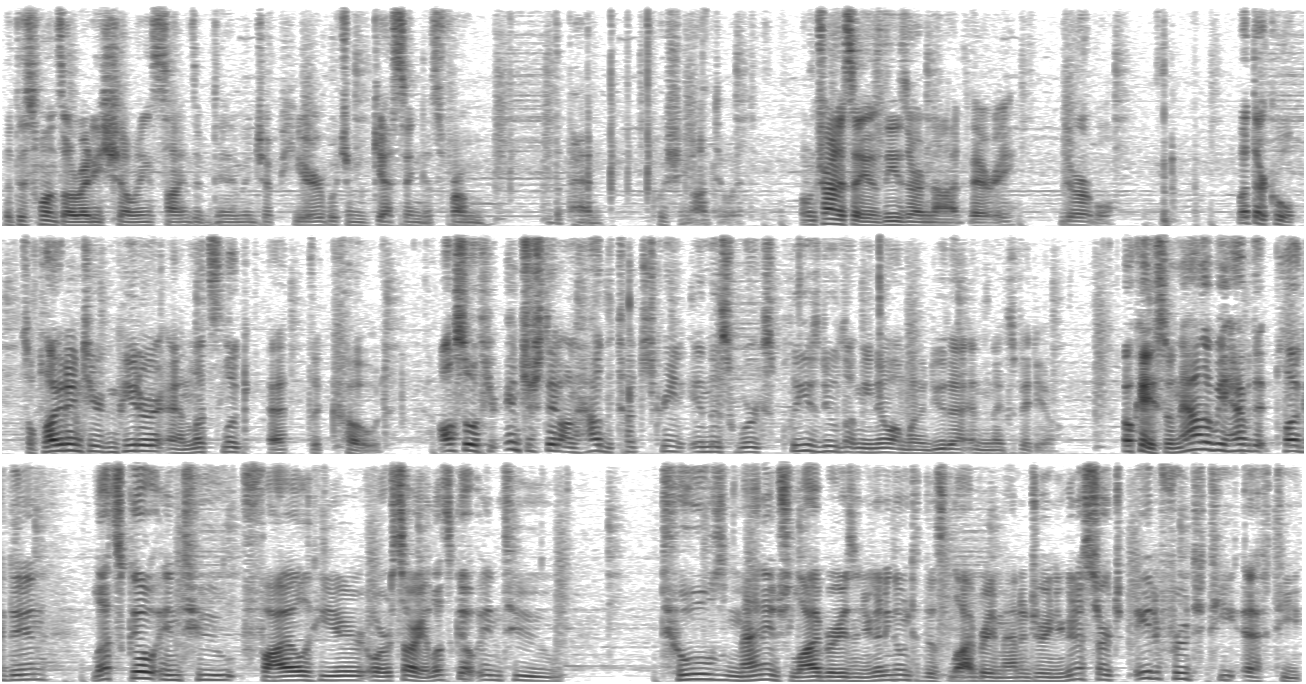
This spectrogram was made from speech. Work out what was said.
but this one's already showing signs of damage up here, which I'm guessing is from the pen pushing onto it. What I'm trying to say is these are not very durable but they're cool. So plug it into your computer and let's look at the code. Also, if you're interested on how the touchscreen in this works, please do let me know. I'm gonna do that in the next video. Okay, so now that we have it plugged in, let's go into file here, or sorry, let's go into tools, manage libraries, and you're gonna go into this library manager and you're gonna search Adafruit TFT.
